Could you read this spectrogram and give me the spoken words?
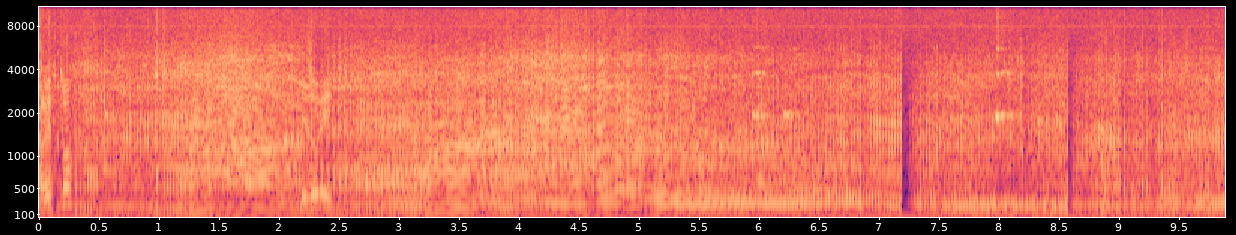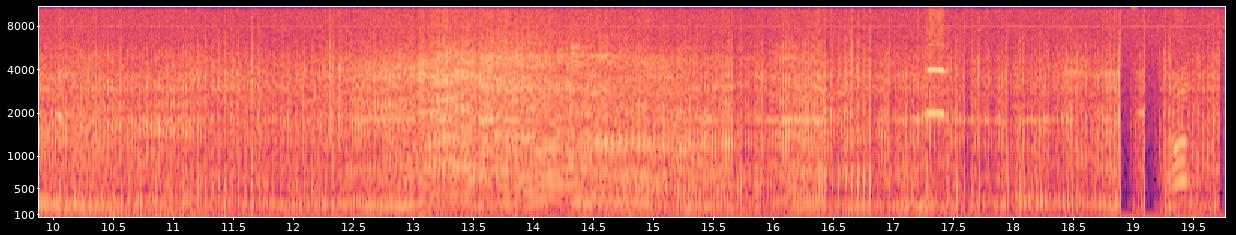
Enlève-toi. Isolé. recule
